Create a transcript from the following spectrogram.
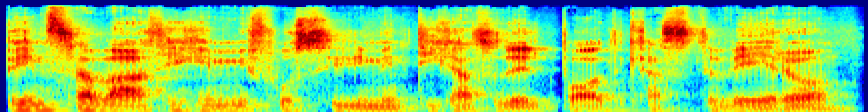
Pensavate che mi fossi dimenticato del podcast, vero?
